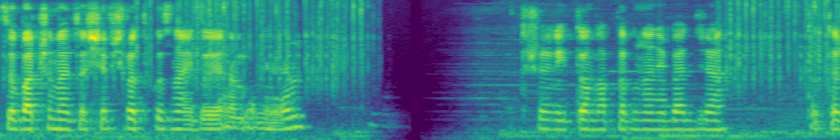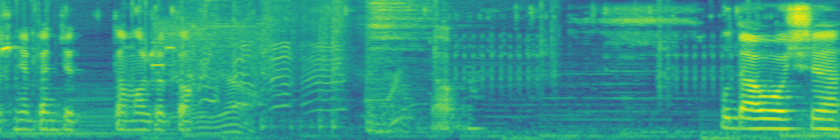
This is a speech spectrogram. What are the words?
Zobaczymy co się w środku znajduje, bo nie wiem. Czyli to na pewno nie będzie. To też nie będzie. To może to. Dobra. Udało się.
